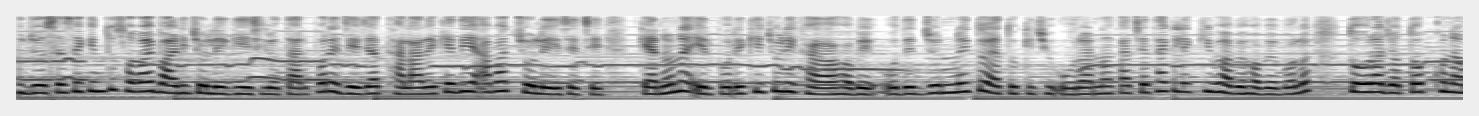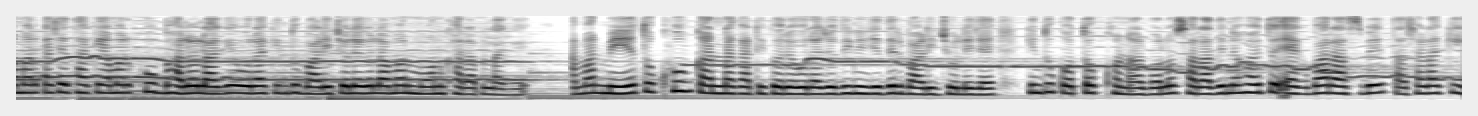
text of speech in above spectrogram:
পুজো শেষে কিন্তু সবাই বাড়ি চলে গিয়েছিল। তারপরে যে যার থালা রেখে দিয়ে আবার চলে এসেছে। কেননা এরপরে খিচুড়ি খাওয়া হবে। ওদের জন্যই তো এত কিছু। ওরা না কাছে থাকলে কীভাবে হবে বলো? তো ওরা যতক্ষণ আমার কাছে থাকে, আমার খুব ভালো লাগে। ওরা কিন্তু বাড়ি চলে গেলে আমার মন খারাপ লাগে। আমার মেয়ে তো খুব কান্নাকাটি করে, ওরা যদি নিজেদের বাড়ি চলে যায়। কিন্তু কতক্ষণ? আর বলো, সারাদিনে হয়তো একবার আসবে। তাছাড়া কি?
